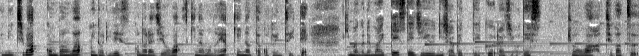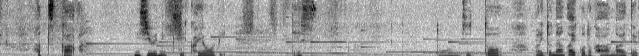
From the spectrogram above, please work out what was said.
こんにちは、こんばんは、みどりです。このラジオは好きなものや気になったことについて気まぐれマイペースで自由に喋っていくラジオです。今日は8月20日20日火曜日です。ずっと割と長いこと考えてる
